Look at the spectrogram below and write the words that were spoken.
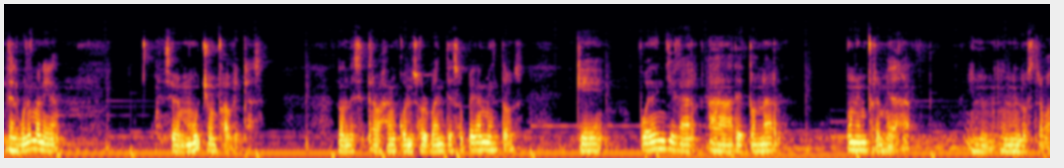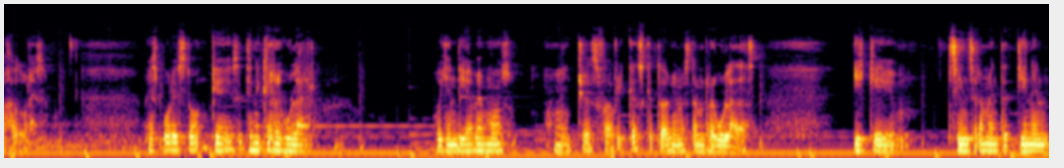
de alguna manera, se ve mucho en fábricas, donde se trabajan con solventes o pegamentos que pueden llegar a detonar una enfermedad en, los trabajadores. Es por esto que se tiene que regular. Hoy en día vemos muchas fábricas que todavía no están reguladas y que sinceramente tienen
